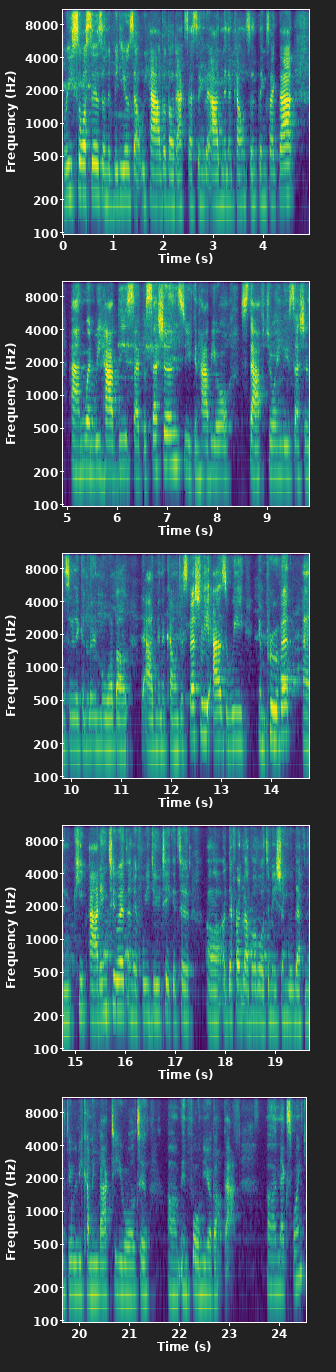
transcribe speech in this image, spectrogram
resources and the videos that we have about accessing the admin accounts and things like that. And when we have these type of sessions, you can have your staff join these sessions so they can learn more about the admin account, especially as we improve it and keep adding to it. And if we do take it to uh, a different level of automation, we'll definitely be coming back to you all to um, inform you about that. Uh, next point.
